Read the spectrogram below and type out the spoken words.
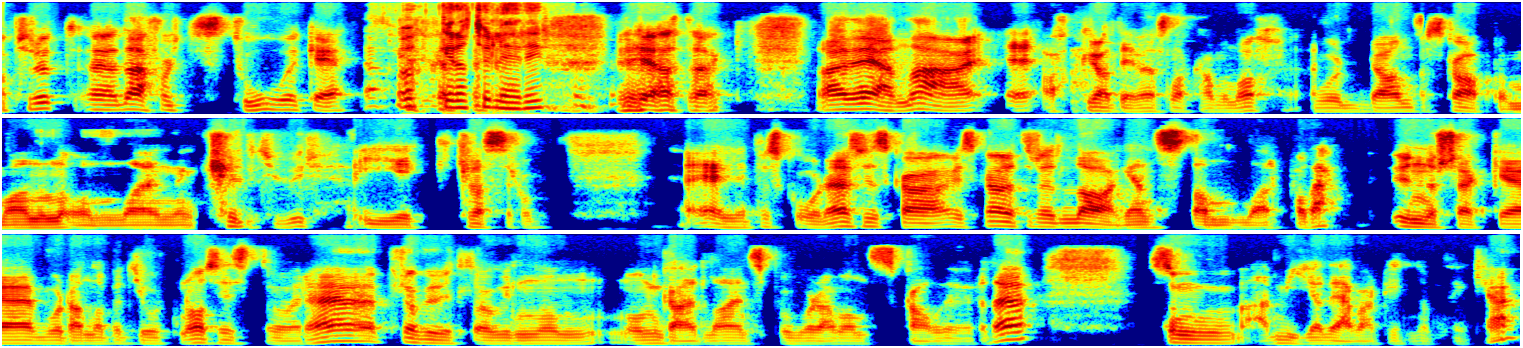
Absolutt. Eh, det er faktisk to, ikke ett. gratulerer. ja, takk. Nei, det ene er eh, akkurat det vi har snakka om nå. Hvordan skaper man en online kultur i klasserom eller på skole. Så vi skal, vi skal rett og slett lage en standard på det. Undersøke hvordan det har blitt gjort nå siste året. Prøve å utlogge noen, noen, guidelines på hvordan man skal gjøre det. Som er mye av det jeg har vært innom, tenker jeg.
